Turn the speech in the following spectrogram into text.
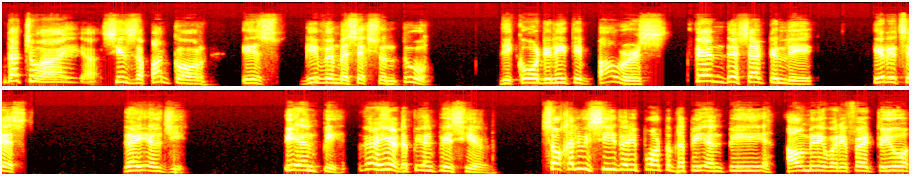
That's why, uh, since the PAGCOR is given by Section 2, the coordinative powers, then they certainly, here it says, the PNP, they're here, the PNP is here. So can we see the report of the PNP? How many were referred to you?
